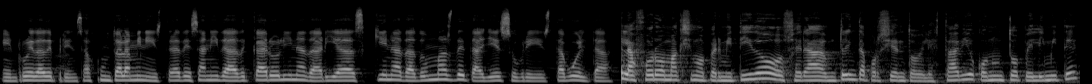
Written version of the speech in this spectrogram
en rueda de prensa junto a la ministra de Sanidad Carolina Darias, quien ha dado más detalles sobre esta vuelta. El aforo máximo permitido será un 30% del estadio con un tope límite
